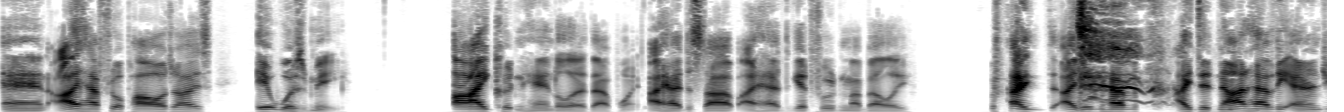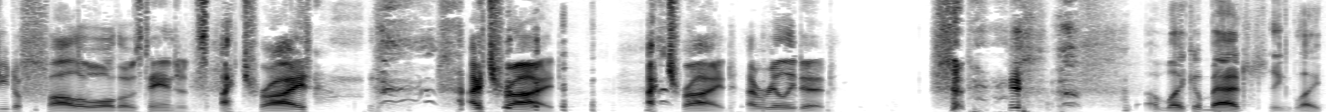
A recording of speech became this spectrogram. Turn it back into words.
and I have to apologize. It was me. I couldn't handle it at that point. I had to stop. I had to get food in my belly. I I didn't have I did not have the energy to follow all those tangents. I tried. I tried. I tried. I really did. I'm like imagining like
